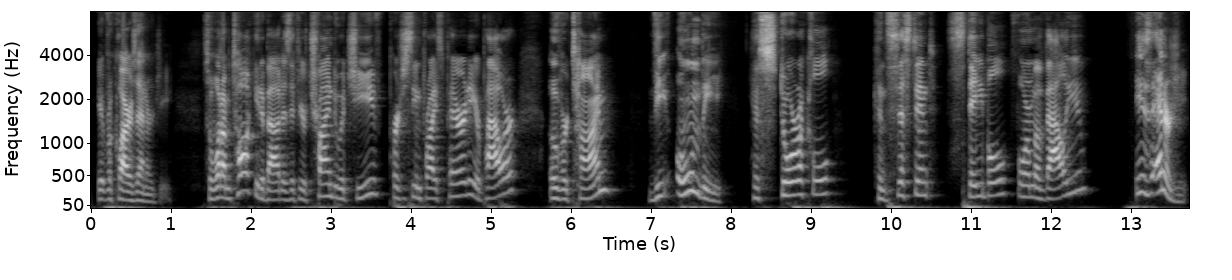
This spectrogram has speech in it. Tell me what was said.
It requires energy. So, what I'm talking about is if you're trying to achieve purchasing price parity or power over time, the only historical, consistent, stable form of value is energy.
